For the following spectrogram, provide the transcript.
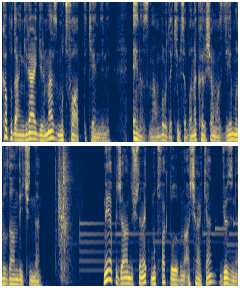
Kapıdan girer girmez mutfağa attı kendini. En azından burada kimse bana karışamaz diye mırıldandı içinden. Ne yapacağını düşünerek mutfak dolabını açarken gözüne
